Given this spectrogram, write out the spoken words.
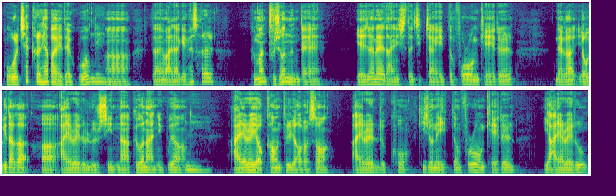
그걸 체크를 해봐야 되고 네네. 어, 그다음에 만약에 회사를 그만두셨는데 예전에 다니시던 직장에 있던 401k를 내가 여기다가 어, IRA를 넣을 수 있나 그건 아니고요. 네. IRA 어카운트를 열어서 IRA를 넣고 기존에 있던 401k를 이 IRA로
